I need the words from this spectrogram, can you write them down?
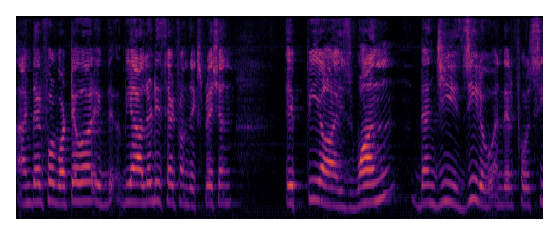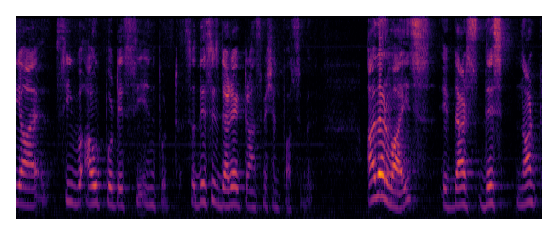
and therefore, whatever if the, we have already said from the expression if P i is 1 then G is 0 and therefore, C i C output is C input. So, this is direct transmission possible. Otherwise, if that is this not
